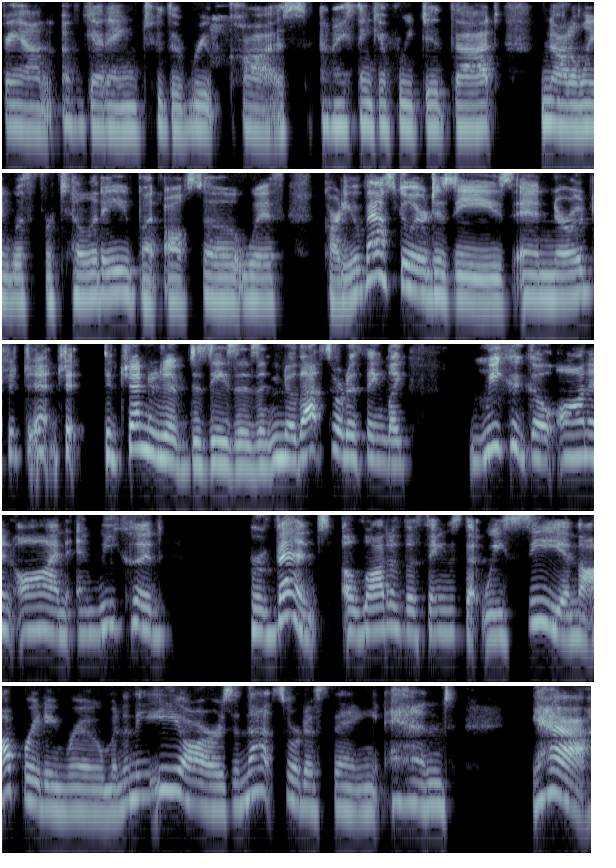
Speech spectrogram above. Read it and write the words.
fan of getting to the root cause. And I think if we did that, not only with fertility, but also with cardiovascular disease and neurodegenerative diseases and, you know, that sort of thing, like we could go on and on and we could prevent a lot of the things that we see in the operating room and in the ERs and that sort of thing. And yeah,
